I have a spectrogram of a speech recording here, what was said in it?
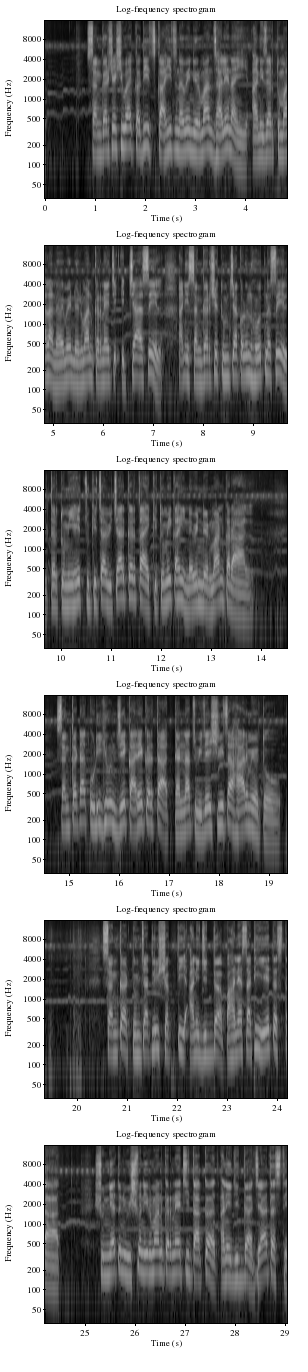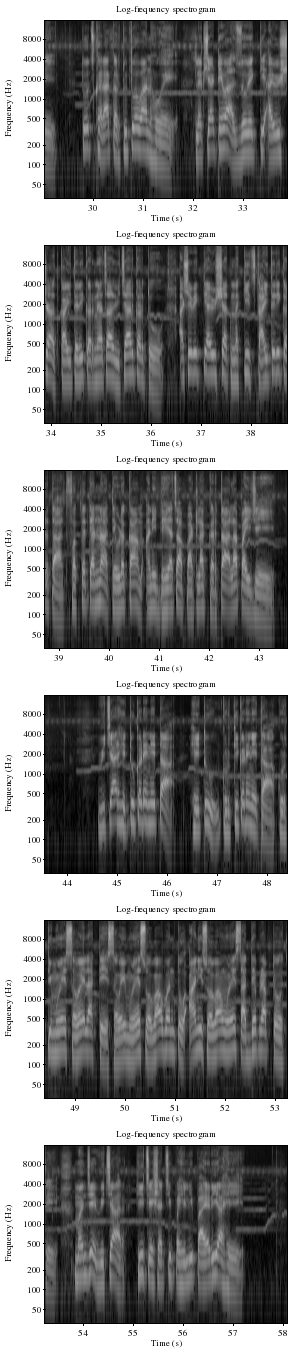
संघर्षाशिवाय कधीच काहीच नवे निर्माण झाले नाही आणि जर तुम्हाला नवे निर्माण करण्याची इच्छा असेल आणि संघर्ष तुमच्याकडून होत नसेल तर तुम्ही हे चुकीचा विचार करताय की तुम्ही काही नवीन निर्माण कराल. संकटात उडी घेऊन जे कार्य करतात त्यांनाच विजयश्रीचा हार मिळतो. संकट तुमच्यातली शक्ती आणि जिद्द पाहण्यासाठी येत असतात. शून्यातून विश्व निर्माण करण्याची ताकद आणि जिद्द ज्यात असते. तोच खरा कर्तृत्ववान होय. लक्षात ठेवा जो व्यक्ती आयुष्यात काहीतरी करण्याचा विचार करतो असे व्यक्ती आयुष्यात नक्कीच काहीतरी करतात. फक्त त्यांना तेवढं काम आणि ध्येयाचा पाठलाग करता आला पाहिजे. विचार हेतूकडे नेता हेतू कृतीकडे नेता. कृतीमुळे सवय लागते सवयीमुळे स्वभाव बनतो आणि स्वभावामुळे साध्य प्राप्त होते. म्हणजे विचार ही चेशाची पहिली पायरी आहे.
